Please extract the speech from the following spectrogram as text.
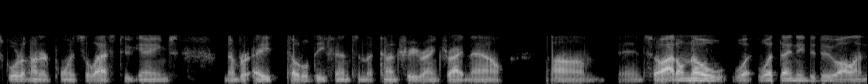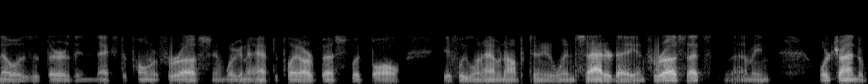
scored 100 points the last two games. Number eight total defense in the country, ranked right now. Um, and so I don't know what what they need to do. All I know is that they're the next opponent for us, and we're going to have to play our best football if we want to have an opportunity to win Saturday. And for us, that's I mean, we're trying to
